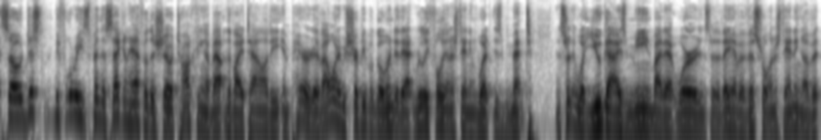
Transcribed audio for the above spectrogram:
So, just before we spend the second half of the show talking about the vitality imperative, I want to be sure people go into that really fully understanding what is meant and certainly what you guys mean by that word, and so that they have a visceral understanding of it.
